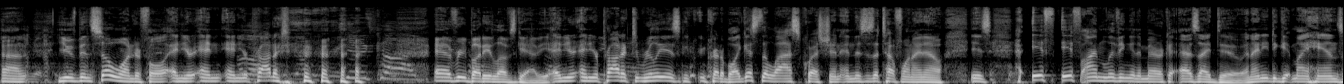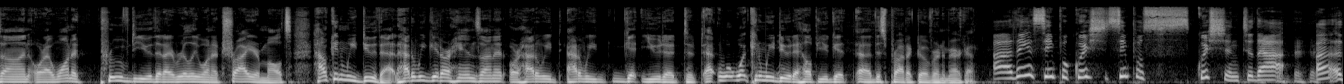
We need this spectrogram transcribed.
Um, you've been so wonderful, and your and, and your oh, product. everybody loves Gabi, and your and your product really is incredible. I guess the last question, and this is a tough one, I know, is if if I'm living in America as I do, and I need to get my hands on, or I want to prove to you that I really want to try your malts, how can we do that? How do we get our hands on it, or how How do we how do we get you to, to uh, what can we do to help you get uh, this product over in America? I think a simple question, simple question to that uh,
